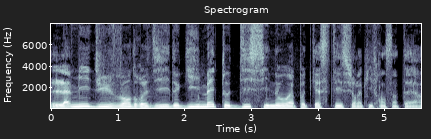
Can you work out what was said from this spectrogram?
L'ami du vendredi de Guillemette Odissino à podcaster sur l'appli France Inter.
